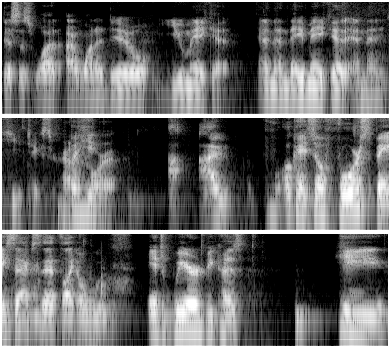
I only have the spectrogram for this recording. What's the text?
This is what I want to do. You make it." And then they make it, and then he takes the credit he- for it. I okay, so for SpaceX, that's like a, it's weird because he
